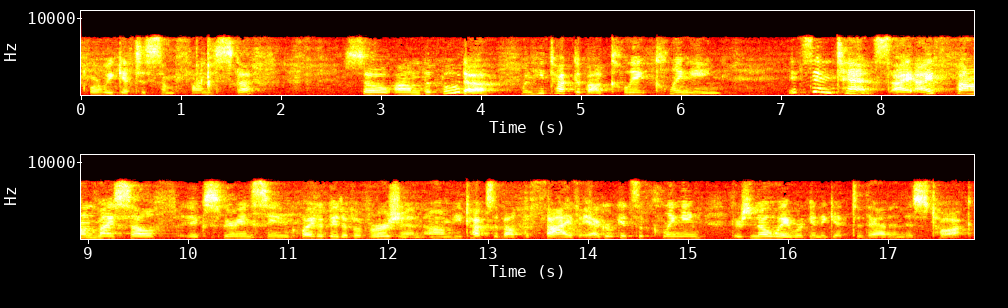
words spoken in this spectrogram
before we get to some fun stuff. So um, the Buddha, when he talked about cling- clinging, it's intense. I, I, found myself experiencing quite a bit of aversion. Um, he talks about the five aggregates of clinging. There's no way we're going to get to that in this talk,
